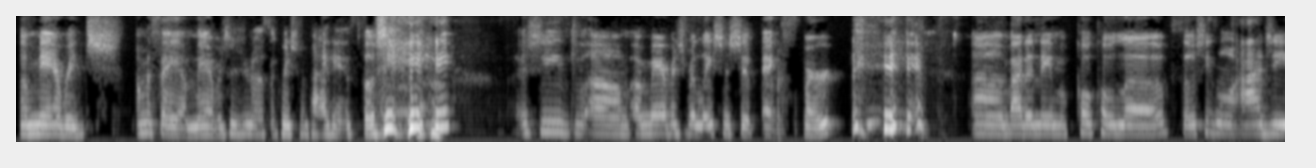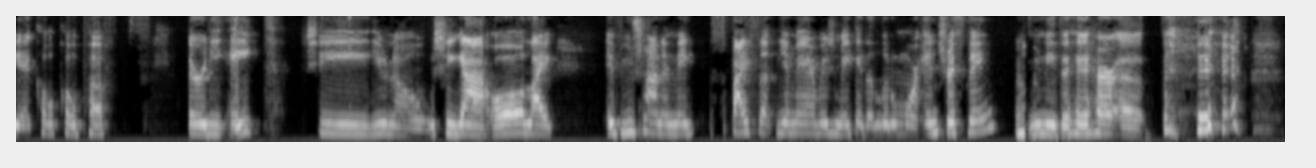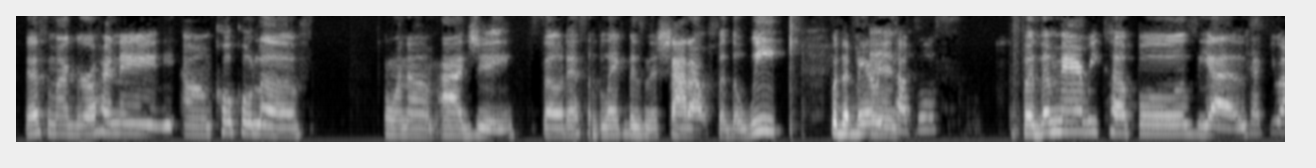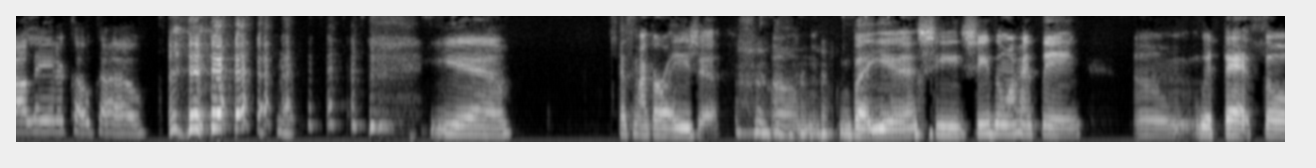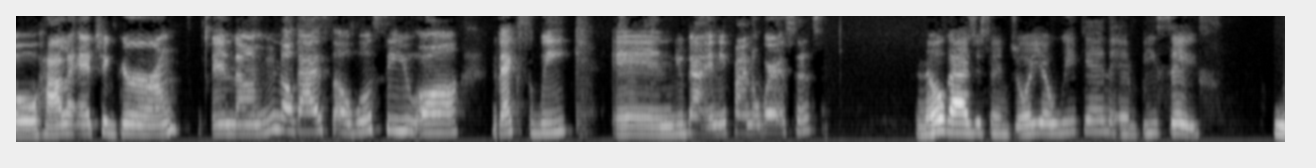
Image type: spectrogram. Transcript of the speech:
a marriage. I'm gonna say a marriage because you know it's a Christian podcast. So she she's um a marriage relationship expert. um, by the name of Coco Love. So she's on IG at Coco Puffs 38. She, you know, she got all like if you're trying to make spice up your marriage, make it a little more interesting, you need to hit her up. That's my girl. Her name um Coco Love on um IG. So that's a black business shout out for the week. For the married and couples for the married couples. Yes. Check you out later, Coco. yeah. That's my girl Asia. Um, but yeah, she she doing her thing um with that. So holla at your girl. And um, you know, guys, so we'll see you all next week. And you got any final words, sis? No, guys, just enjoy your weekend and be safe.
